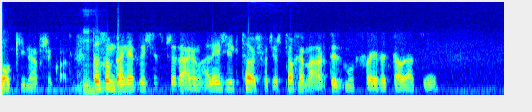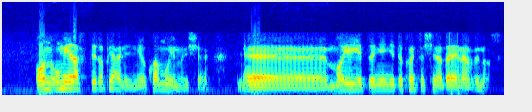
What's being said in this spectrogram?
łoki na przykład. Mhm. To są dania, które się sprzedają, ale jeżeli ktoś chociaż trochę ma artyzmu w swojej restauracji, on umiera styropianie, nie okłamujmy się. E, moje jedzenie nie do końca się nadaje na wynos.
